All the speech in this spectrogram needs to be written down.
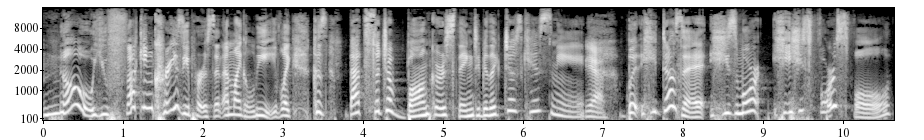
no, you fucking crazy person, and like leave. Like, cause that's such a bonkers thing to be like, just kiss me. Yeah. But he doesn't. He's more, he, he's forceful,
